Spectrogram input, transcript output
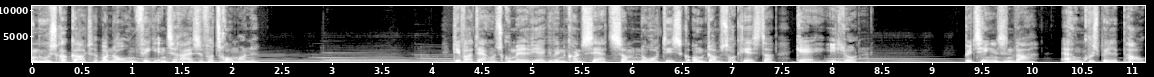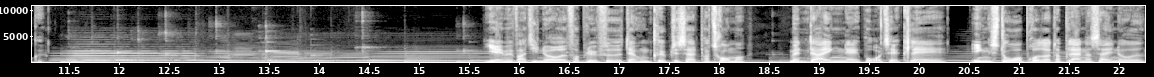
Hun husker godt, hvornår hun fik interesse for trommerne. Det var, da hun skulle medvirke ved en koncert, som Nordisk Ungdomsorkester gav i Lund. Betingelsen var, at hun kunne spille pauke. Hjemme var de noget forbløffede, da hun købte sig et par trommer, men der er ingen naboer til at klage, ingen store brødre, der blander sig i noget.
